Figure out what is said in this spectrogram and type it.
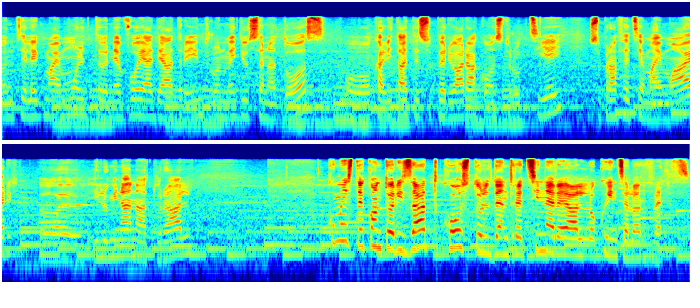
înțeleg mai mult nevoia de a trăi într-un mediu sănătos, o calitate superioară a construcției, suprafețe mai mari, uh, iluminat natural. Cum este contorizat costul de întreținere al locuințelor verzi?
